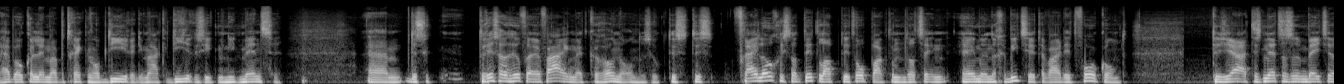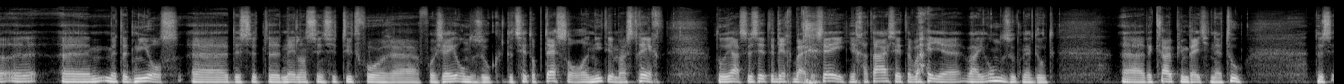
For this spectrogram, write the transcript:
hebben ook alleen maar betrekking op dieren. Die maken dieren ziek, maar niet mensen. Um, dus er is al heel veel ervaring met corona-onderzoek. Dus het is vrij logisch dat dit lab dit oppakt, omdat ze in, helemaal een gebied zitten waar dit voorkomt. Dus ja, het is net als een beetje uh, uh, met het NIOS, uh, dus het Nederlands Instituut voor, voor Zeeonderzoek. Dat zit op Texel en niet in Maastricht. Door ja, ze zitten dicht bij de zee. Je gaat daar zitten waar je, waar je onderzoek naar doet. daar kruip je een beetje naartoe. Dus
